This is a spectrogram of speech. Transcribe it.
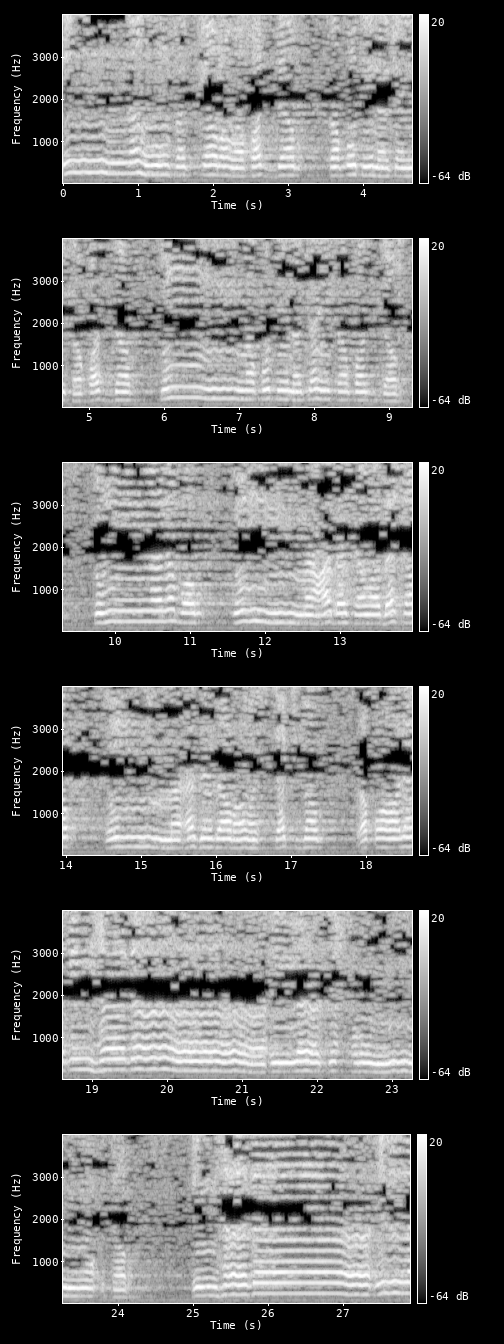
إنه فكر وقدر فقتل كيف قدر ثم قتل كيف قدر ثم نظر ثم عبس وبشر ثم أدبر واستكبر فقال إن هذا إلا سحر يؤثر إن هذا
